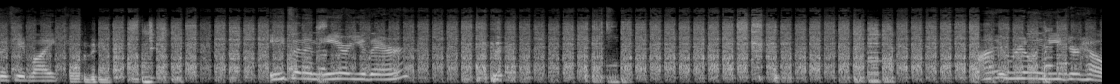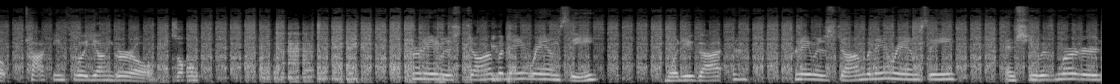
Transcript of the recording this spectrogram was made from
If you'd like. Ethan and E, are you there? I really need your help talking to a young girl. Her name is JonBenét Ramsey. What do you got? Her name is JonBenét Ramsey and she was murdered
